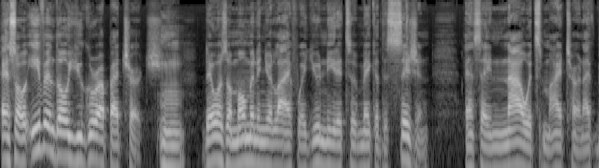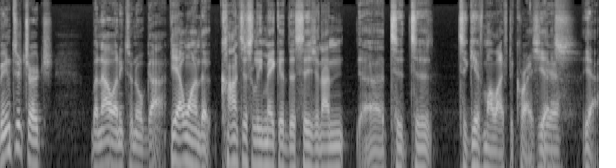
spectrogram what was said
and so even though you grew up at church, Mm-hmm. there was a moment in your life where you needed to make a decision and say, "Now it's my turn. I've been to church, but now I need to know God." Yeah, I wanted to consciously make a decision on uh, to to to give my life to Christ. Yes. Yeah.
